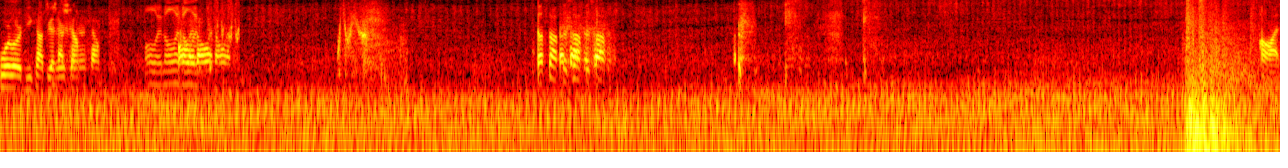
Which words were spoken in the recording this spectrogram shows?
Warlord, do you copy on your account? All in, all in, all in. Dust off, dust off, dust off. Hot.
